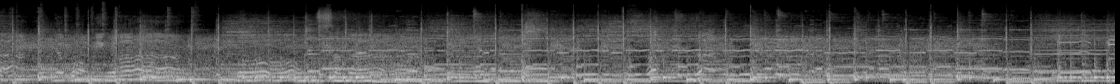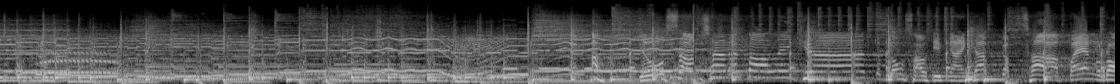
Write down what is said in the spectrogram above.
ราณอย่าบอกมีว่าโบ สาโยกสามชากันต่อเลยครับกับน้องสาวทีมงานครับ กับชาแป้งรอ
